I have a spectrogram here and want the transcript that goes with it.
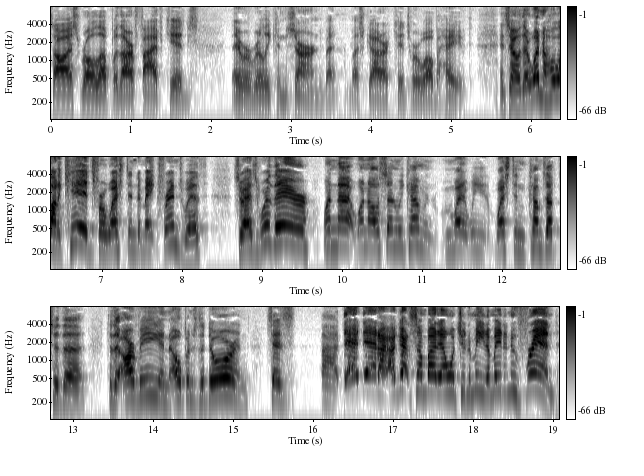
saw us roll up with our five kids, they were really concerned. But bless God, our kids were well behaved. And so there wasn't a whole lot of kids for Weston to make friends with. So as we're there one night, when all of a sudden we come, we Weston comes up to the to the RV and opens the door and says, uh, "Dad, Dad, I, I got somebody I want you to meet. I made a new friend."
